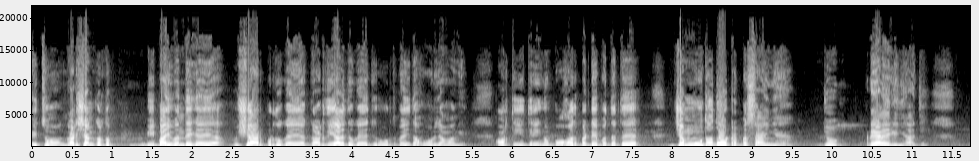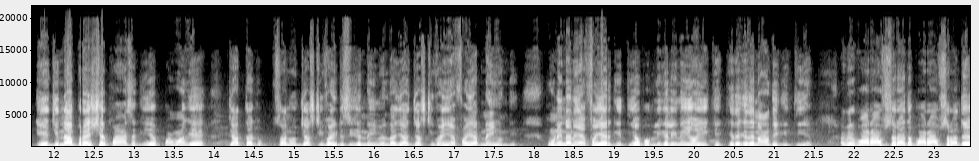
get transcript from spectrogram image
ਇੱਥੋਂ ਗੜਸ਼ੰਕਰ ਤੋਂ 20 22 ਬੰਦੇ ਗਏ ਆ ਹੁਸ਼ਿਆਰਪੁਰ ਤੋਂ ਗਏ ਆ ਗੜਦੀ ਵਾਲੇ ਤੋਂ ਗਏ ਆ, ਜ਼ਰੂਰਤ ਪਈ ਤਾਂ ਹੋਰ ਜਾਵਾਂਗੇ। ਔਰ 30 ਤਰੀਕ ਨੂੰ ਬਹੁਤ ਵੱਡੇ ਪੱਧਰ ਤੇ ਜੰਮੂ ਤੋਂ ਦੋ ਟਰ ਬੱਸਾਂ ਆਈਆਂ ਆ, ਜੋ ਪਟਿਆਲੇ ਗਈਆਂ ਅੱਜ। ਇਹ ਜਿੰਨਾ ਪ੍ਰੈਸ਼ਰ ਪਾ ਸਕੀਏ ਪਾਵਾਂਗੇ ਜਦ ਤੱਕ ਸਾਨੂੰ ਜਸਟੀਫਾਈ ਡਿਸੀਜਨ ਨਹੀਂ ਮਿਲਦਾ ਜਾਂ ਜਸਟੀਫਾਈ ਐਫ ਆਈ ਆਰ ਨਹੀਂ ਹੁੰਦੀ। ਹੁਣ ਇਹਨਾਂ ਨੇ ਐਫ ਆਈ ਆਰ ਕੀਤੀ ਆ ਉਹ ਪਬਲਿਕਲੀ ਨਹੀਂ ਹੋਈ ਕਿ ਕਿਹਦੇ ਕਿਹਦੇ ਨਾਂ ਤੇ ਕੀਤੀ ਹੈ ਅਗਰ 12 ਅਫਸਰ ਆ ਤਾਂ 12 ਅਫਸਰਾਂ ਤੇ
